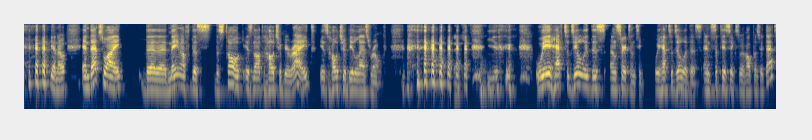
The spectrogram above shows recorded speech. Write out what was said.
you know, and that's why the name of this this talk is not how to be right is how to be less wrong. We have to deal with this uncertainty. We have to deal with this and statistics will help us with that.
